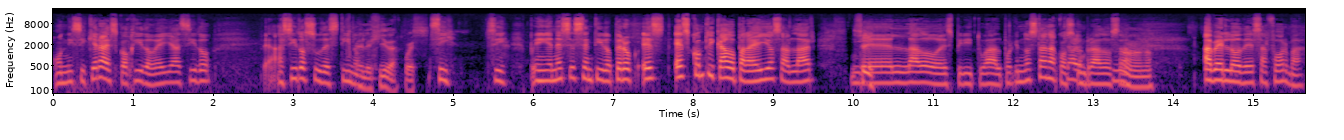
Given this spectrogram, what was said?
o ni siquiera ha escogido, ella ha sido, ha sido su destino. Elegida, pues. Sí, sí, y en ese sentido, pero es, es complicado para ellos hablar Sí. del lado espiritual, porque no están acostumbrados No, a, no, no. a verlo de esa forma.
